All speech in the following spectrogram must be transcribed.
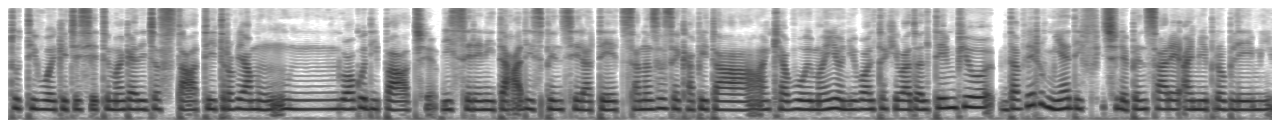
tutti voi che ci siete magari già stati, troviamo un luogo di pace, di serenità, di spensieratezza. Non so se capita anche a voi, ma io ogni volta che vado al Tempio davvero mi è difficile pensare ai miei problemi,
